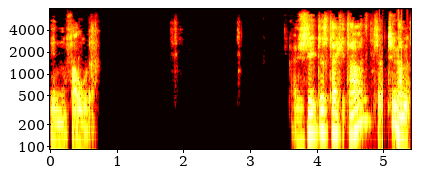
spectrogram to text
in the folder. As you see, it does take a time. So 200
